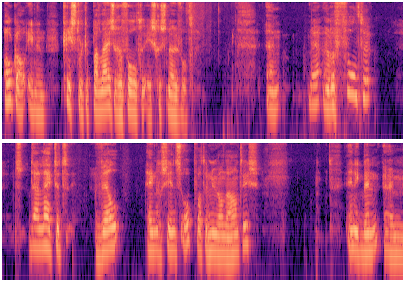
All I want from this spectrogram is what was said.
ook al in een christelijke paleisrevolte is gesneuveld. En een revolte, daar lijkt het wel enigszins op wat er nu aan de hand is. En ik ben ehm,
